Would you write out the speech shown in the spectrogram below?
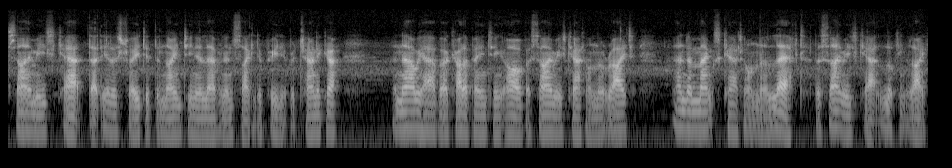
Siamese cat that illustrated the 1911 Encyclopedia Britannica and now we have a colour painting of a Siamese cat on the right and a Manx cat on the left. The Siamese cat looking like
